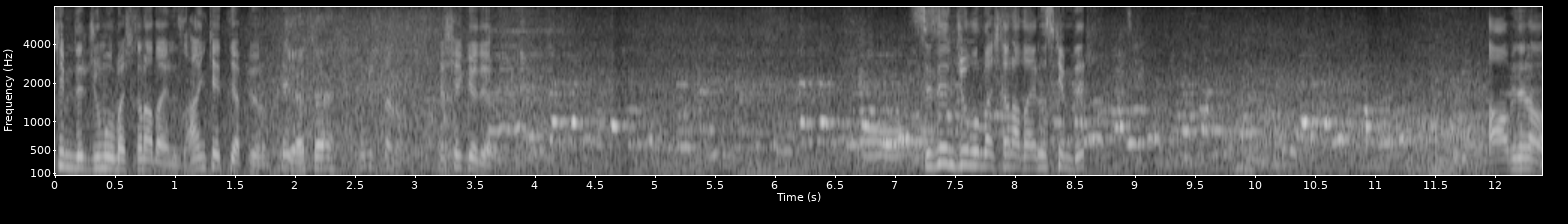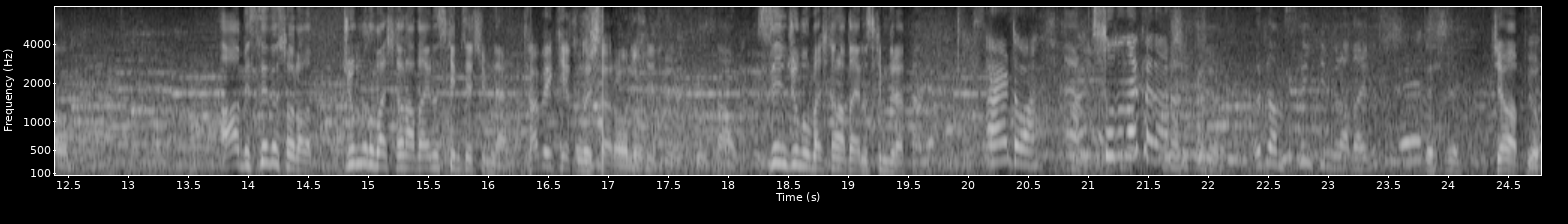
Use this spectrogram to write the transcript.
Kimdir Cumhurbaşkanı adayınız? Anket yapıyorum. Tek... Kılıçdaroğlu. Teşekkür ediyorum. Sizin Cumhurbaşkanı adayınız kimdir? Abiden alalım. Abi size de soralım. Cumhurbaşkanı adayınız kim seçimlerde? Tabii ki Kılıçdaroğlu. Sağ olun. Sizin Cumhurbaşkanı adayınız kimdir efendim? Erdoğan. Sonuna kadar. Hocam sizin kimdir adayınız? Cevap yok.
